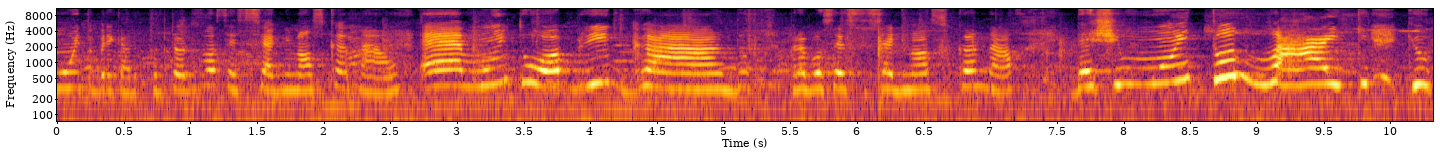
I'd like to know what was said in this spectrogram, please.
muito obrigada por todos vocês que seguem nosso canal. É muito obrigado para vocês que seguem nosso canal. Deixe muito like. Que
